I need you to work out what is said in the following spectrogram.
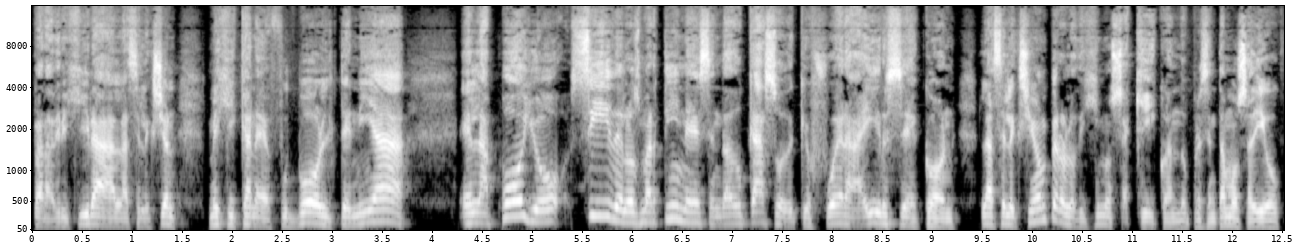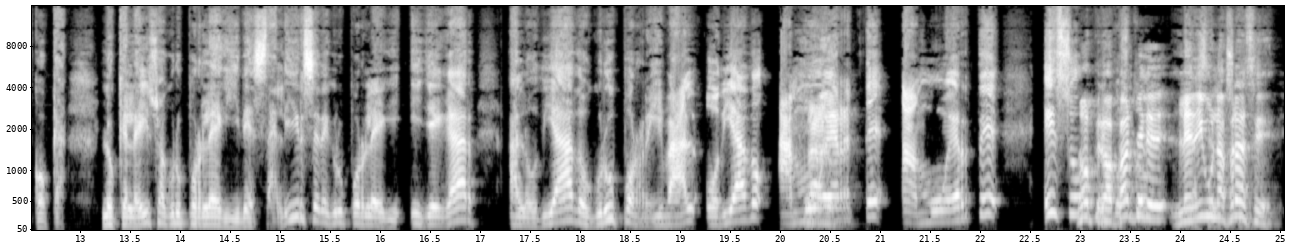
para dirigir a la selección mexicana de fútbol. Tenía el apoyo, sí, de los Martínez, en dado caso de que fuera a irse con la selección, pero lo dijimos aquí cuando presentamos a Diego Coca, lo que le hizo a Grupo Orlegui de salirse de Grupo Orlegui y llegar al odiado grupo rival, odiado a muerte, a muerte, eso... No, pero aparte le digo una frase.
